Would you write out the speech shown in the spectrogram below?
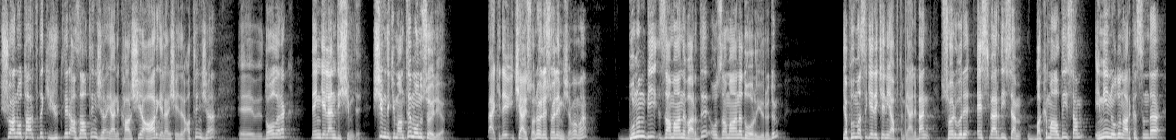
şu an o tartıdaki yükleri azaltınca yani karşıya ağır gelen şeyleri atınca e, doğal olarak dengelendi şimdi. Şimdiki mantığım onu söylüyor. Belki de iki ay sonra öyle söylemeyeceğim ama bunun bir zamanı vardı. O zamana doğru yürüdüm. Yapılması gerekeni yaptım. Yani ben server'ı es verdiysem, bakım aldıysam emin olun arkasında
